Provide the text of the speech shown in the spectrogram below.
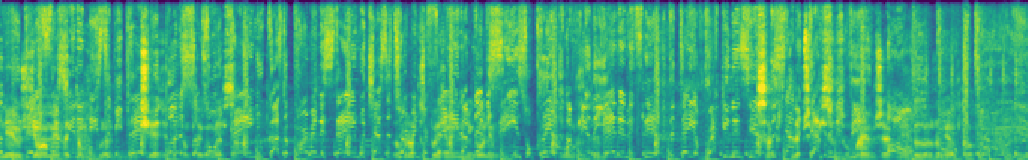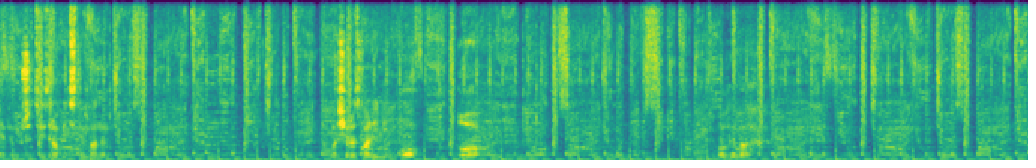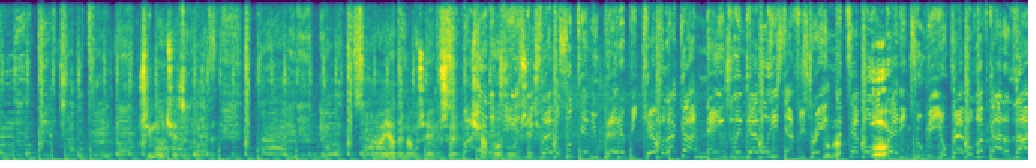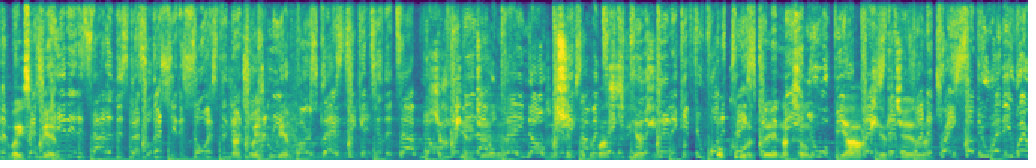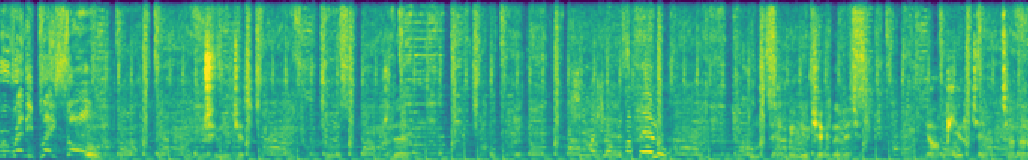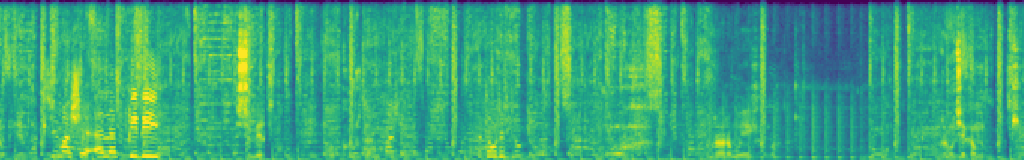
Nawet zapomniałem już gdzie mam jechać tam w ogóle. Jak się jedzie do tamtego miejsca. Dobra, tu pojedziemy, nie gonią. Kurde. Sakra, tyle przepisów złamałem, że jak mnie dorobiłem to... Nie wiem, muszę coś zrobić z tym vanem. Chyba się rozwalili. O! O! O, chyba... Muszę uciec, kurde. Dobra, jadę na przejem, muszę światło włączyć. Dobra. O! Chyba ich zgubiłem. Tak, chyba ich zgubiłem. Ja pierdzielę. Za szybko do bazy zwijać. O kurde, jednak są. Ja pierdzielę. O! Muszę uciec. Kurde, Trzymaj się obywatelu. kurde, chyba nie ucieknę, wiecie? Ja pierdzielę, co ja narobiłem takiego? Trzymaj się, LSPD. Jeszcze mnie... O kurde. Chcę to użyć drugi. Dobra, ramuję ich chyba. Dobra, uciekam. Pier...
